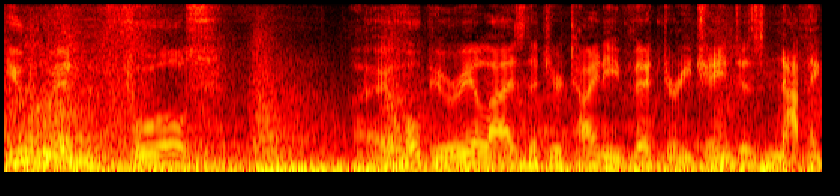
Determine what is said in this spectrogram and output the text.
You win, fools. I hope you realize that your tiny victory changes nothing.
